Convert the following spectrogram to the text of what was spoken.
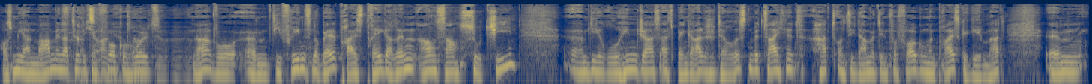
aus Myanmar mir natürlich hervorgeholt, ja, ja, ja. Na, wo ähm, die Friedensnobelpreisträgerin Aung San Suu Kyi ähm, die Rohingyas als bengalische Terroristen bezeichnet hat und sie damit den Verfolgungen preisgegeben hat. Ähm,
